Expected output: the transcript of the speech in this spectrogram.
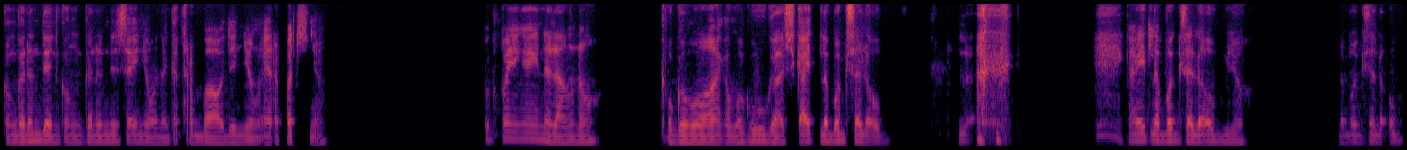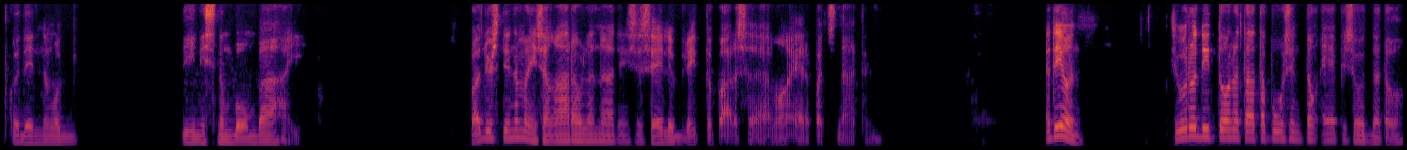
kung ganun din, kung ganun din sa inyo, kung nagtatrabaho din yung AirPods nyo, pagpahingahin na lang, no? Kung gumawa ka maghugas, kahit labag sa loob. kahit labag sa loob nyo. Labag sa loob ko din na mag linis ng buong bahay. Father's Day naman, isang araw lang natin i-celebrate to para sa mga AirPods natin. At yun, siguro dito natatapusin tong episode na to.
